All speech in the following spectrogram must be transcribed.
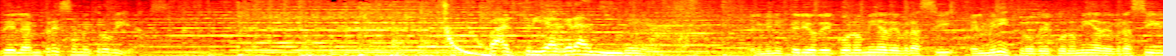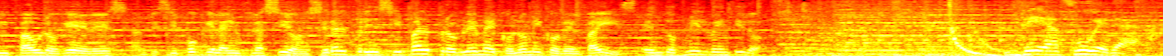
de la empresa Metrovías. Patria Grande. El Ministerio de Economía de Brasil, el ministro de Economía de Brasil, Paulo Guedes, anticipó que la inflación será el principal problema económico del país en 2022. De afuera.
